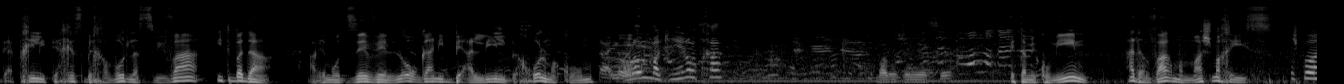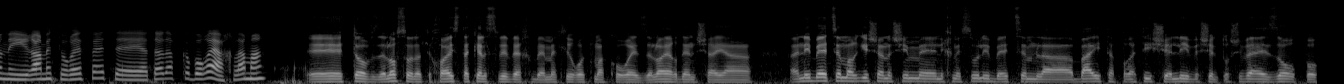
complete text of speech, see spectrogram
ויתחיל להתייחס בכבוד לסביבה, התבדה. ערימות זבל לא אורגני בעליל בכל מקום, זה לא מגעיל אותך? את המקומיים, הדבר ממש מכעיס. יש פה נהירה מטורפת, אה, אתה דווקא בורח, למה? אה, טוב, זה לא סוד, את יכולה להסתכל סביבך, באמת לראות מה קורה, זה לא הירדן שהיה... אני בעצם מרגיש שאנשים אה, נכנסו לי בעצם לבית הפרטי שלי ושל תושבי האזור פה,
